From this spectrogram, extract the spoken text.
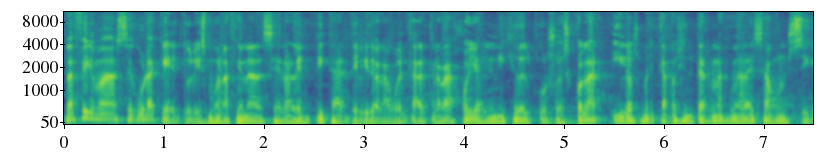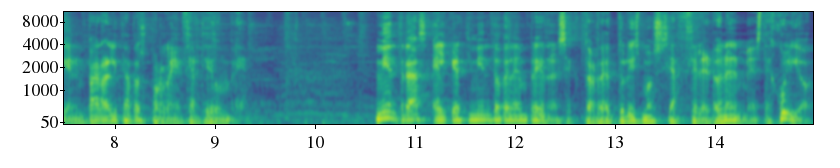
La firma asegura que el turismo nacional se ralentiza debido a la vuelta al trabajo y al inicio del curso escolar y los mercados internacionales aún siguen paralizados por la incertidumbre. Mientras, el crecimiento del empleo en el sector del turismo se aceleró en el mes de julio,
